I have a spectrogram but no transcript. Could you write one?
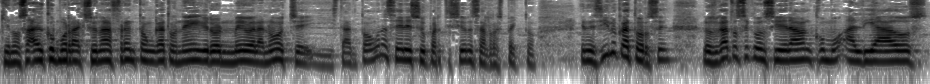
que no sabe cómo reaccionar frente a un gato negro en medio de la noche y están toda una serie de supersticiones al respecto. En el siglo XIV los gatos se consideraban como aliados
